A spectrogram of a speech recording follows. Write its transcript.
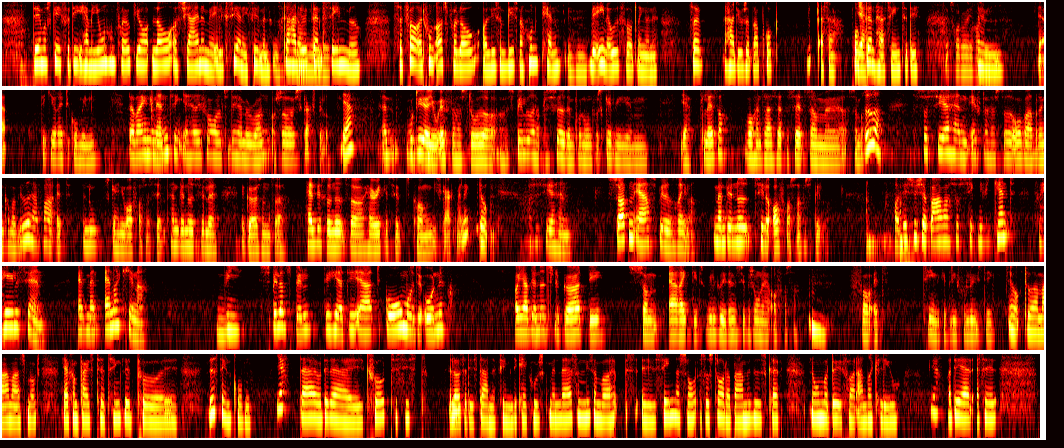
det er måske fordi Hermione, hun får jo ikke gjort lov at shine med elixierne i filmen. Nej, Der har de jo ikke den scene med. Så for at hun også får lov at ligesom vise, hvad hun kan Mhm. mm-hmm. ved en af udfordringerne, så har de jo så bare brugt, altså, brugt Ja. den her scene til det. Det tror du er helt ret. Øhm, ja, Det giver rigtig god mening. Der var egentlig en anden ting, jeg havde i forhold til det her med Ron og så skakspillet. ja, Han vurderer jo efter at have stået og, og spillet og har placeret dem på nogle forskellige øhm, ja, pladser, hvor han så har sat sig selv som, øh, som ridder. Så siger han, efter at have stået og overvejet, hvordan kommer videre herfra, at, at nu skal han jo ofre sig selv. Han bliver nødt til at, at gøre sådan, så han bliver slået ned, så Harry kan sætte kongen i skak, men ikke? jo, Og så siger han, sådan er spillets regler. Man bliver nødt til at ofre sig for spillet. Og det synes jeg bare var så signifikant for hele serien, at man anerkender, vi spiller et spil. Det her, det er det gode mod det onde. Og jeg bliver nødt til at gøre det, som er rigtigt, hvilket i den situation er at ofre sig. Mm. For at tingene kan blive forløst, ikke? Jo, det var meget, meget smukt. Jeg kom faktisk til at tænke lidt på øh, Hvidstengruppen. Ja. Der er jo det der øh, quote til sidst, eller Mm. også er det i starten af filmen, det kan jeg ikke huske, men der er sådan ligesom, hvor øh, scenen er sort, og så står der bare med hvid skrift, nogen må dø for, at andre kan leve. Ja. Og det er, altså,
